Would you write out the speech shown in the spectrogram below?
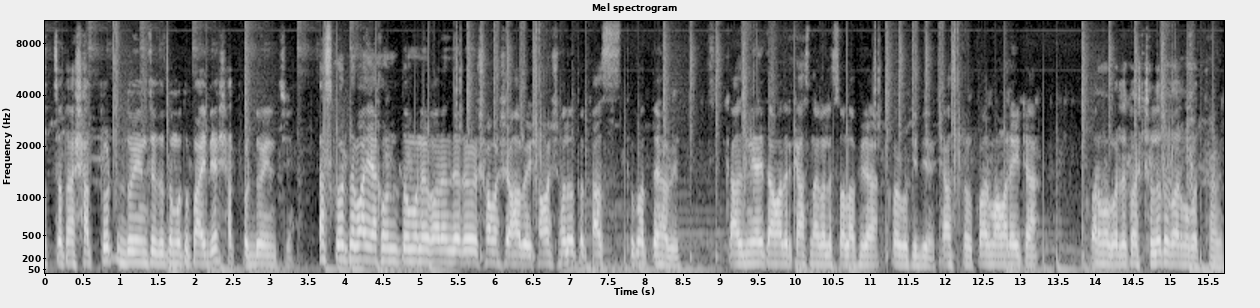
উচ্চতা সাত ফুট, দুই ইঞ্চি জুতো মতো পাই দিয়ে সাত ফুট দুই ইঞ্চি। কাজ করতে ভাই, এখন তো মনে করেন যে সমস্যা হবে সমস্যা হলেও তো কাজ তো করতে হবে। কাজ নিয়েই তো আমাদের কাজ না করলে চলাফেরা করব কি দিয়ে? কাজ তো কর্ম আমার এইটা। কর্ম করতে কষ্ট হলেও তো কর্ম করতে হবে।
